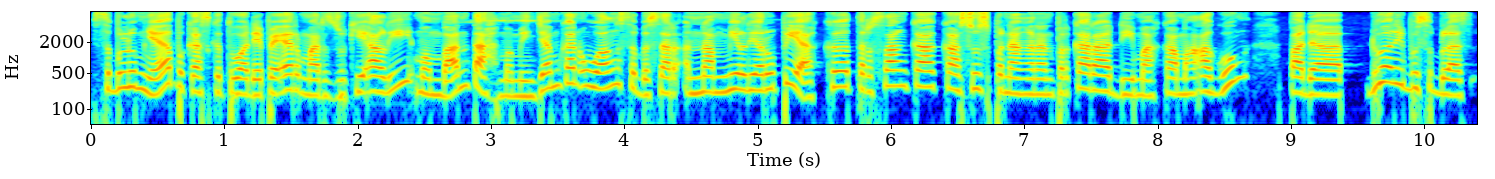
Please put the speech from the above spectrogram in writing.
Sebelumnya, bekas Ketua DPR Marzuki Ali membantah meminjamkan uang sebesar 6 miliar rupiah ke tersangka kasus penanganan perkara di Mahkamah Agung pada 2011-2016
